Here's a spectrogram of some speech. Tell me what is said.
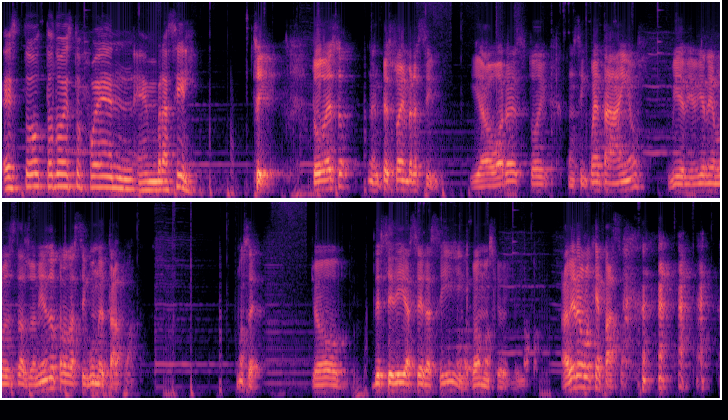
Esto, todo esto fue en, en Brasil. Sí, todo eso empezó en Brasil. Y ahora estoy con 50 años, voy a vivir en los Estados Unidos para la segunda etapa. No sé, yo decidí hacer así y vamos a ver lo que pasa.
